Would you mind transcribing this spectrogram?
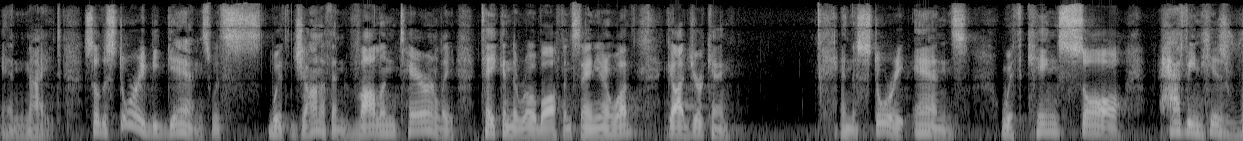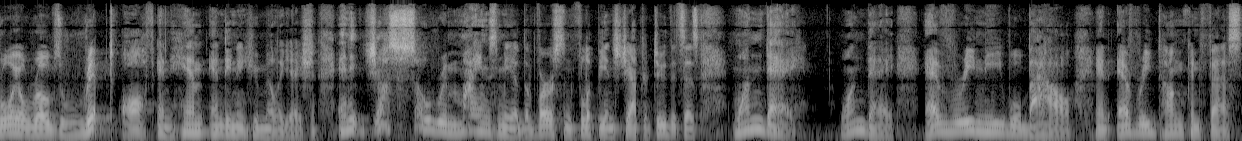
and night. So the story begins with, with Jonathan voluntarily taking the robe off and saying, you know what? God, you're king. And the story ends with King Saul having his royal robes ripped off and him ending in humiliation. And it just so reminds me of the verse in Philippians chapter 2 that says, One day, one day, every knee will bow and every tongue confess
